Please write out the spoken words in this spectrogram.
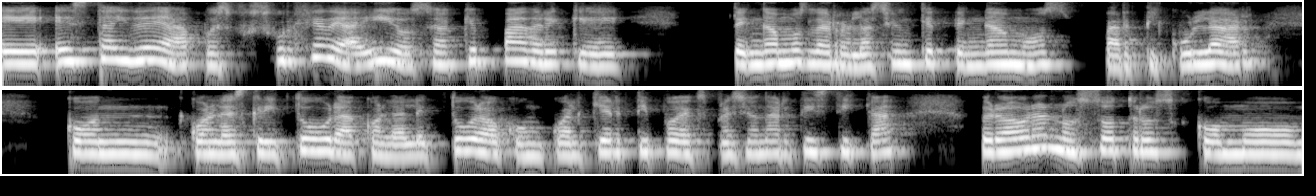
eh, esta idea pues surge de ahí, o sea, qué padre que tengamos la relación que tengamos particular, con, con, la escritura, con la lectura o con cualquier tipo de expresión artística, pero ahora nosotros como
